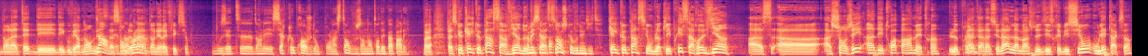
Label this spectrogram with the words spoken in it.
dans la tête des, des gouvernants, mais Non, ça enfin, semble voilà. pas être dans les réflexions. Vous êtes euh, dans les cercles proches, donc pour l'instant, vous en entendez pas parler. Voilà, parce que quelque part, ça revient de non, mais c'est important ce que vous nous dites. Quelque part, si on bloque les prix, ça revient à, à, à changer un des trois paramètres hein. le prix Ouais. international, la marge de distribution ou les taxes. hein.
